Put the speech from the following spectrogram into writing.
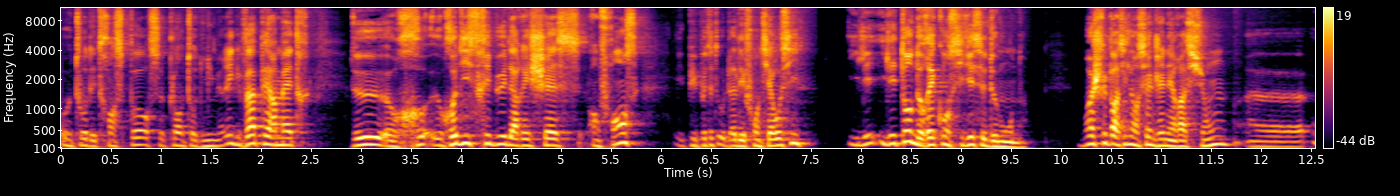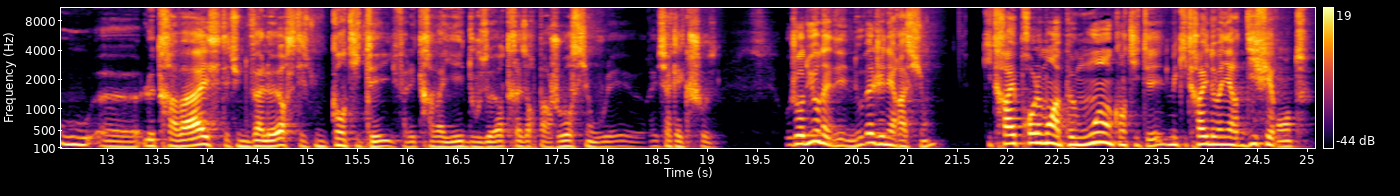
autour des transports, ce plan autour du numérique va permettre de redistribuer de la richesse en France et puis peut-être au-delà des frontières aussi. Il est, temps de réconcilier ces deux mondes. Moi, je fais partie de l'ancienne génération euh, où euh, le travail, c'était une valeur, c'était une quantité. Il fallait travailler 12 heures, 13 heures par jour si on voulait euh, réussir quelque chose. Aujourd'hui, on a des nouvelles générations qui travaillent probablement un peu moins en quantité, mais qui travaillent de manière différente,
